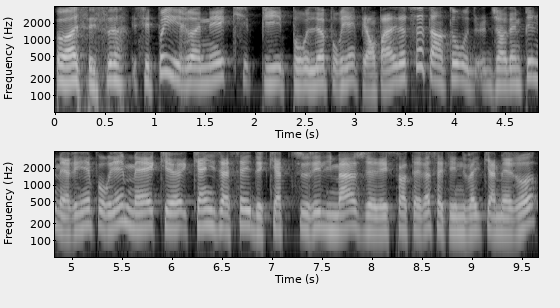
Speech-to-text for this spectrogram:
Ouais, c'est ça. C'est pas ironique, puis pour là pour rien. Puis on parlait de ça tantôt, Jordan Peele, mais rien pour rien, mais que quand ils essayent de capturer l'image de l'extraterrestre avec les nouvelles caméras,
